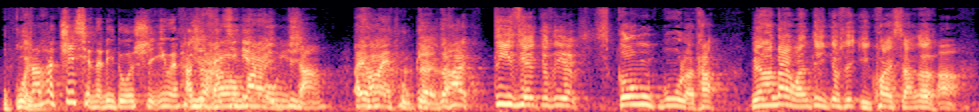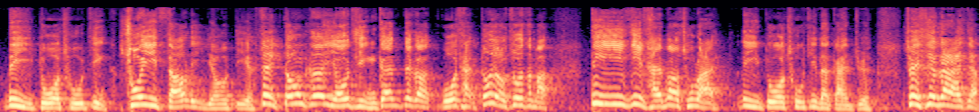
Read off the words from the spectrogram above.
不贵。那他之前的利多是因为他是台积电的供应商，还有卖土地。对，那他第一天就是公布了他原来卖完地就是一块三二，啊，利多出尽，所以找理由跌。所以东哥油井跟这个国产都有说什么？第一季财报出来利多出尽的感觉。所以现在来讲。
